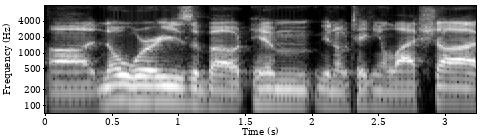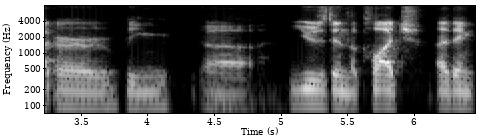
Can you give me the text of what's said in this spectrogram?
uh, no worries about him, you know, taking a last shot or being uh, used in the clutch. I think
